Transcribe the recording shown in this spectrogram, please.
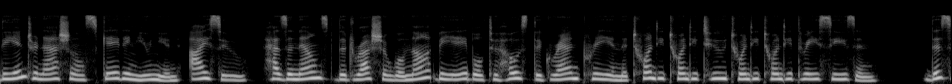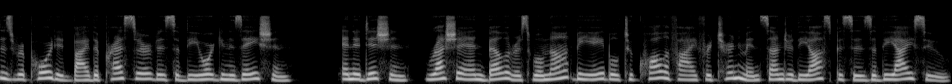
The International Skating Union (ISU) has announced that Russia will not be able to host the Grand Prix in the 2022-2023 season. This is reported by the press service of the organization. In addition, Russia and Belarus will not be able to qualify for tournaments under the auspices of the ISU.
